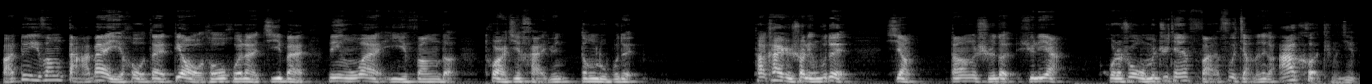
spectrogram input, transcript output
把对方打败以后，再掉头回来击败另外一方的土耳其海军登陆部队。他开始率领部队向当时的叙利亚。或者说，我们之前反复讲的那个阿克挺进。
